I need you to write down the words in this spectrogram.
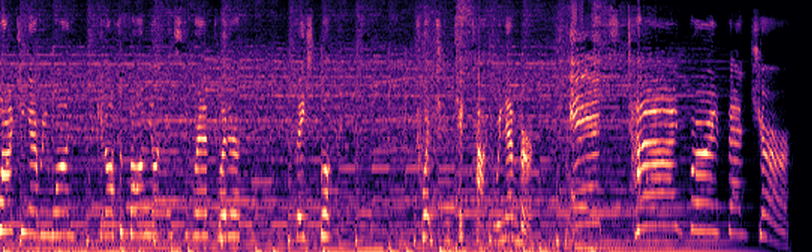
watching, everyone. You can also follow me on Instagram, Twitter, Facebook, Twitch, and TikTok. Remember, it's time for adventure!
